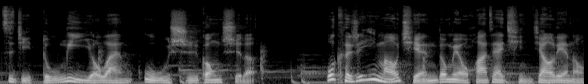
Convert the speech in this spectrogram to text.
自己独立游完五十公尺了。我可是一毛钱都没有花在请教练哦，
